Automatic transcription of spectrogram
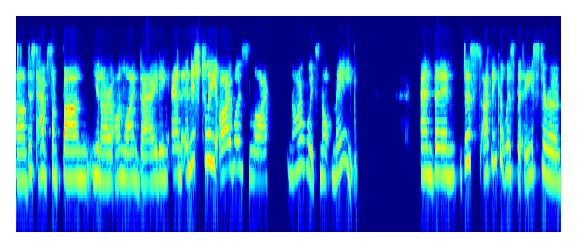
um, just have some fun you know online dating. And initially i was like no it's not me. And then just i think it was the easter of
